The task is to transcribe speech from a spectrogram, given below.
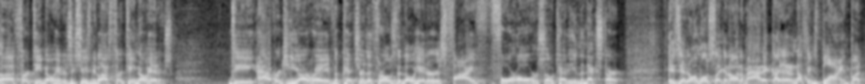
Uh, 13 no hitters, excuse me. Last 13 no hitters. The average ERA of the pitcher that throws the no hitter is 5.40 or so, Teddy, in the next start. Is it almost like an automatic? I, nothing's blind, but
